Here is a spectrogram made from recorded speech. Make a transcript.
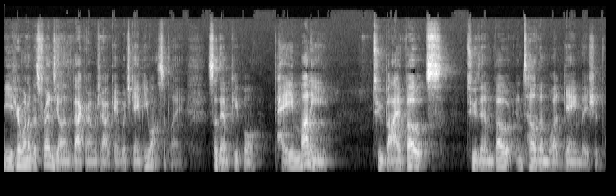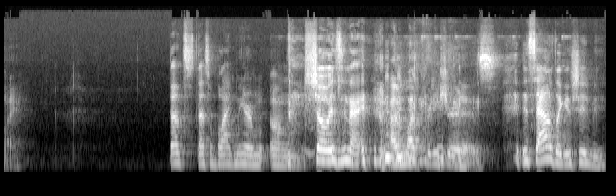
You hear one of his friends yelling in the background which out which game he wants to play. So then people pay money to buy votes to then vote and tell them what game they should play. That's that's a Black Mirror um, show, isn't it? I'm like pretty sure it is. It sounds like it should be.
